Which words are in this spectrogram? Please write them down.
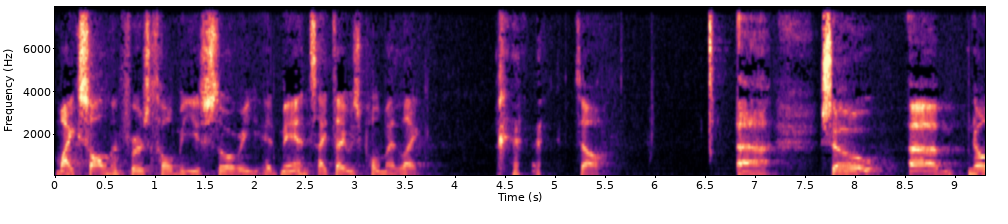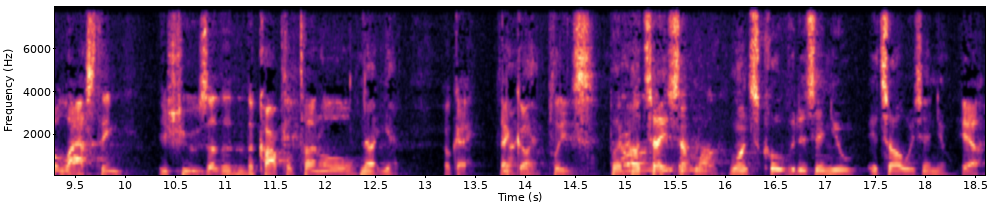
Mike Solomon first told me your story at Mann's, I thought he was pulling my leg. so, uh, so um, no lasting issues other than the carpal tunnel. Not yet. Okay, thank Not God. yet. Please, But How I'll tell you you something. well? Once COVID is in you, it's always in you. yeah,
